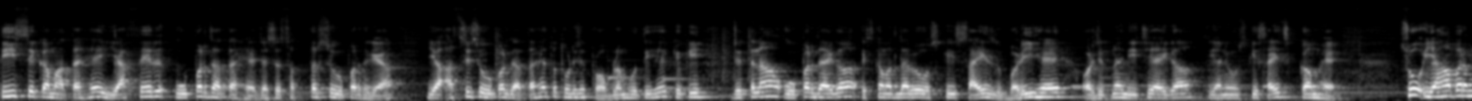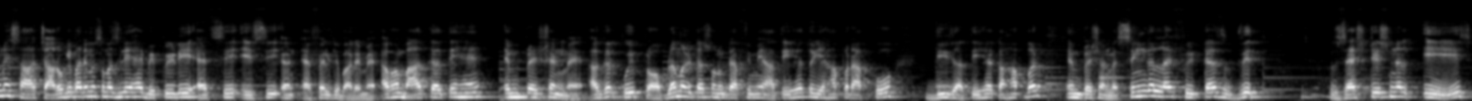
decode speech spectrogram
तीस से कम आता है, या फिर ऊपर जाता है, जैसे सत्तर से ऊपर गया, या अस्सी से ऊपर जाता है तो थोड़ी सी प्रॉब्लम होती है, क्योंकि जितना ऊपर जाएगा, इसका मतलब है उसकी साइज़ बड़ी है, और जितना नीचे आएगा, यानी उसकी साइज़ कम है। सो so, यहाँ पर हमने सात चारों के बारे में समझ लिया है BPD H C A C and F L के बारे में। अब हम बात करते हैं इम्प्रेशन में। अगर कोई प्रॉब्लम अल्ट्रासोनोग्राफी में आती है तो यहाँ पर आपको दी जाती है कहाँ पर? इम्प्रेशन में। Single life fetus with gestational age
